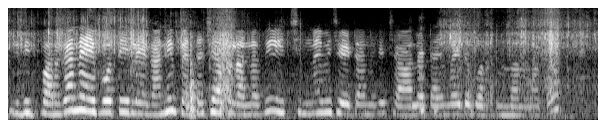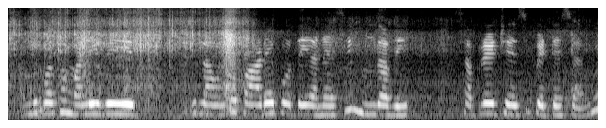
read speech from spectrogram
ఇవి త్వరగానే అయిపోతాయిలే కానీ పెద్ద చేపలు అన్నవి చిన్నవి చేయడానికి చాలా టైం అయితే పడుతుంది అనమాట అందుకోసం మళ్ళీ ఇవి ఇలా ఉంటే పాడైపోతాయి అనేసి ముందు అవి సపరేట్ చేసి పెట్టేశాను.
